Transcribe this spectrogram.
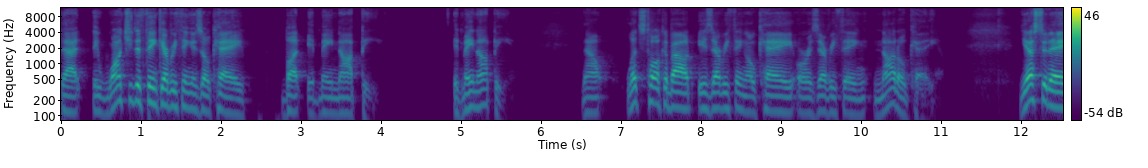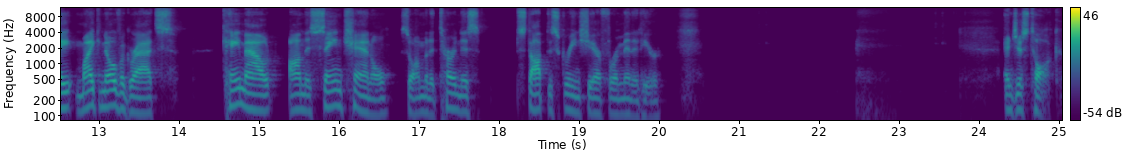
that they want you to think everything is okay, but it may not be. It may not be. Now, let's talk about is everything okay or is everything not okay? Yesterday, Mike Novogratz came out on the same channel. So I'm going to turn this, stop the screen share for a minute here. And just talk.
